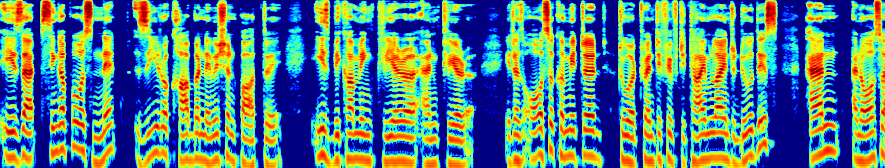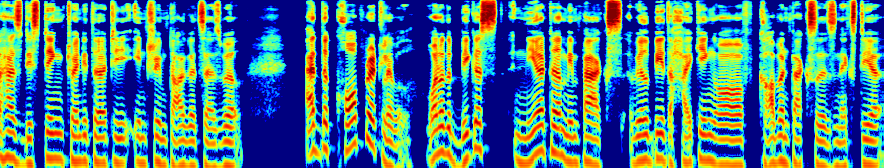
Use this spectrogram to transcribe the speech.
is that Singapore's net zero carbon emission pathway is becoming clearer and clearer. It has also committed to a 2050 timeline to do this and, and also has distinct 2030 interim targets as well. At the corporate level, one of the biggest near term impacts will be the hiking of carbon taxes next year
